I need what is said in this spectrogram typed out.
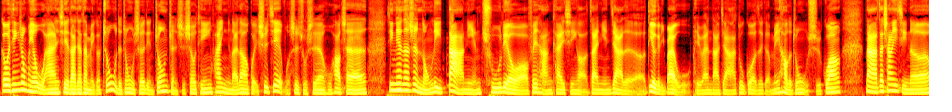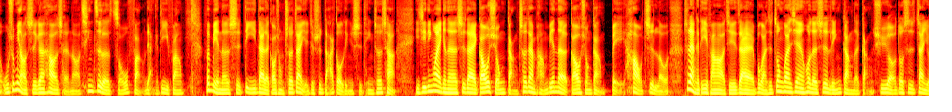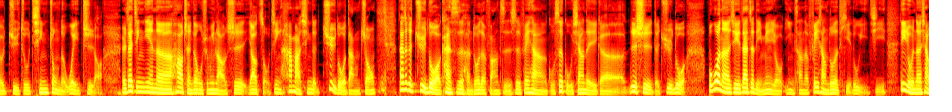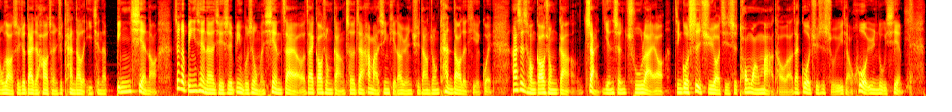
各位听众朋友，午安！谢谢大家在每个周五的中午十二点钟准时收听，欢迎来到《鬼世界》，我是主持人胡浩辰。今天呢是农历大年初六哦，非常开心哦，在年假的呃第二个礼拜五，陪伴大家度过这个美好的中午时光。那在上一集呢，吴淑敏老师跟浩辰哦亲自的走访两个地方，分别呢是第一代的高雄车站，也就是打狗临时停车场，以及另外一个呢是在高雄港车站旁边的。高雄港北号志楼这两个地方啊，其实，在不管是纵贯线或者是临港的港区哦，都是占有举足轻重的位置哦。而在今天呢，浩辰跟吴淑明老师要走进哈马星的聚落当中。那这个聚落看似很多的房子是非常古色古香的一个日式的聚落，不过呢，其实在这里面有隐藏着非常多的铁路遗迹。例如呢，像吴老师就带着浩辰去看到了以前的兵线哦，这个兵线。呢，其实并不是我们现在哦，在高雄港车站哈马星铁道园区当中看到的铁轨，它是从高雄港站延伸出来哦，经过市区哦，其实是通往码头啊，在过去是属于一条货运路线。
